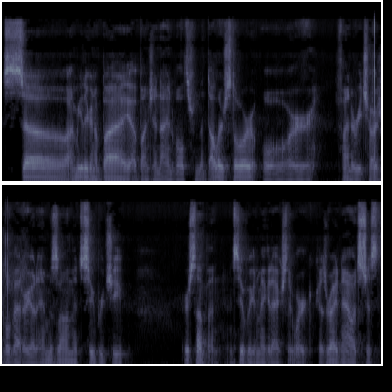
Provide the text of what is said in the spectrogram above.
So I'm either going to buy a bunch of 9 volts from the dollar store or find a rechargeable battery on Amazon that's super cheap or something and see if we can make it actually work. Because right now it's just,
